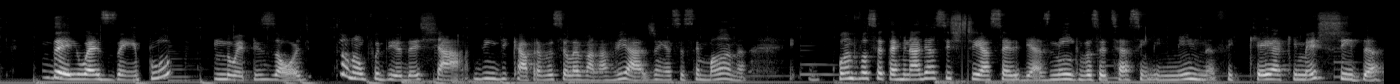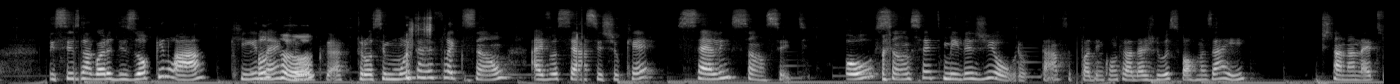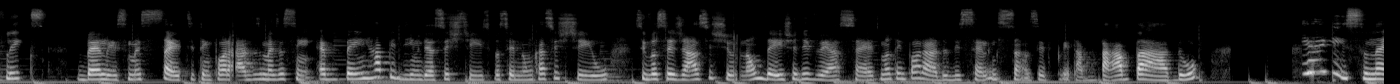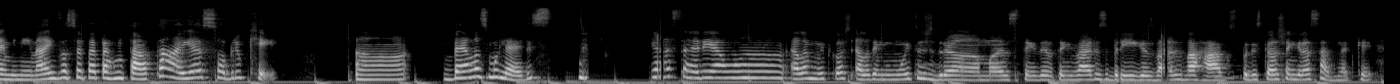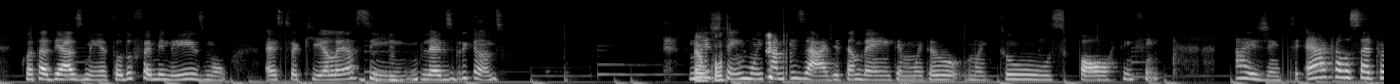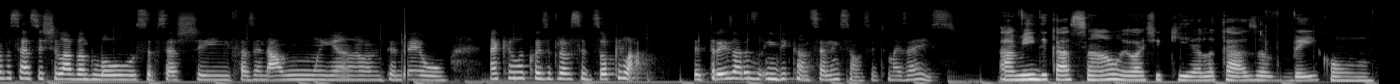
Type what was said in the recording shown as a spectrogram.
Dei o exemplo no episódio, eu não podia deixar de indicar para você levar na viagem essa semana. Quando você terminar de assistir a série de Yasmin, que você disser assim, menina, fiquei aqui mexida. Preciso agora desopilar, que, uhum. né, que trouxe muita reflexão. Aí você assiste o quê? Selling Sunset. Ou Sunset Milhas de Ouro, tá? Você pode encontrar das duas formas aí. Está na Netflix belíssimas sete temporadas, mas assim, é bem rapidinho de assistir. Se você nunca assistiu, se você já assistiu, não deixe de ver a sétima temporada de Selling Sunset, porque tá babado. E é isso, né, menina? Aí você vai perguntar, tá, e é sobre o quê? Uh, belas mulheres. E a série é uma. Ela é muito Ela tem muitos dramas, entendeu? Tem várias brigas, vários barracos. Por isso que eu achei engraçado, né? Porque enquanto a de Yasmin é todo feminismo, essa aqui, ela é assim, mulheres brigando. É Mas tem muita amizade também, tem muito, muito suporte, enfim. Ai, gente, é aquela série para você assistir lavando louça, pra você assistir fazendo a unha, entendeu? É aquela coisa para você desopilar. Tem três horas indicando Selling Sunset, mas é isso. A minha indicação, eu acho que ela casa bem com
